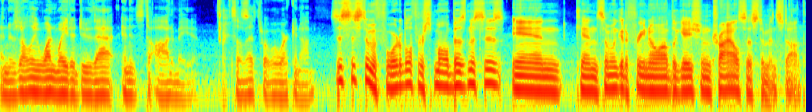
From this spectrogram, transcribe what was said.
And there's only one way to do that, and it's to automate it. So that's what we're working on. Is this system affordable for small businesses? And can someone get a free, no obligation trial system installed?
